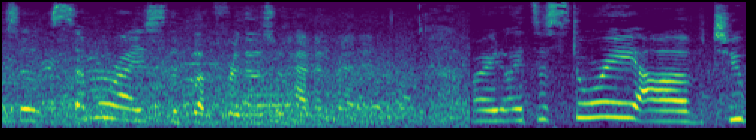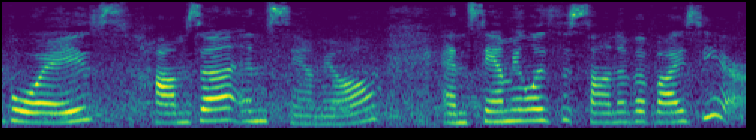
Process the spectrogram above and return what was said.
So summarize the book for those who haven't read it. All right, it's a story of two boys, Hamza and Samuel, and Samuel is the son of a vizier.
